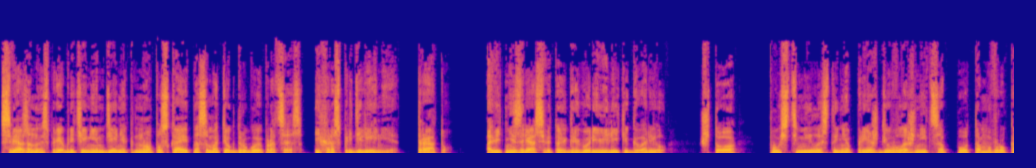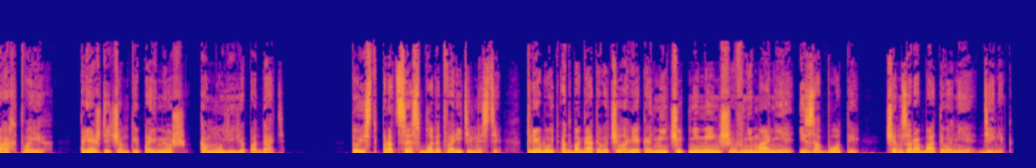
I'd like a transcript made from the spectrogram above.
связанную с приобретением денег, но пускает на самотек другой процесс – их распределение, трату. А ведь не зря святой Григорий Великий говорил, что «пусть милостыня прежде увлажнится потом в руках твоих, прежде чем ты поймешь, кому ее подать». То есть процесс благотворительности требует от богатого человека ничуть не меньше внимания и заботы, чем зарабатывание денег.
